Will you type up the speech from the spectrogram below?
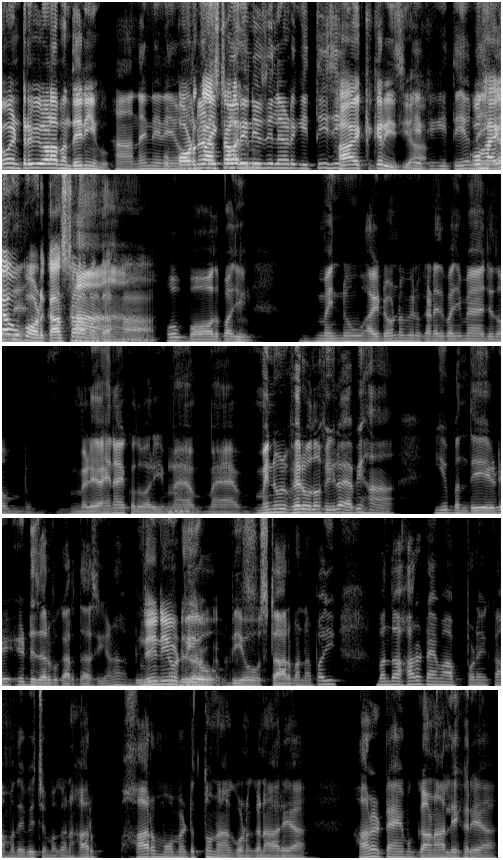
ਉਹ ਇੰਟਰਵਿਊ ਵਾਲਾ ਬੰਦੇ ਨਹੀਂ ਉਹ। ਹਾਂ ਨਹੀਂ ਨਹੀਂ ਨਹੀਂ ਉਹ ਵਾਰੀ ਵਾਲਾ ਨਿਊਜ਼ੀਲੈਂਡ ਕੀਤੀ ਸੀ। ਹਾਂ ਇੱਕ ਕਰੀ ਸੀ ਹਾਂ। ਇੱਕ ਕੀਤੀ ਉਹ ਹੈਗਾ ਉਹ। ਪੋਡਕਾਸਟ ਵਾਲਾ ਬੰਦਾ ਹਾਂ, ਉਹ ਬਹੁਤ ਭਾਜੀ। ਮੈਨੂੰ ਆਈ ਡੋਨਟ ਨੋ ਮੈਨੂੰ ਕਹਿੰਦੇ ਭਾਜੀ ਮੈਂ ਜਦੋਂ ਮਿਲਿਆ ਸੀ ਨਾ ਇੱਕ ਦੋ ਵਾਰੀ ਮੈਂ। ਮੈਂ ਮੈਨੂੰ ਫਿਰ ਉਦੋਂ ਫੀਲ ਹੋਇਆ ਵੀ ਹਾਂ ਇਹ ਬੰਦੇ ਜਿਹੜੇ ਇਹ ਡਿਜ਼ਰਵ ਕਰਦਾ ਸੀ ਹਨਾ ਵੀ ਉਹ ਵੀ ਉਹ ਉਹ ਸਟਾਰ ਬਣਾ ਭਾਜੀ ਬੰਦਾ ਹਰ ਟਾਈਮ ਆਪਣੇ ਕੰਮ ਦੇ ਵਿੱਚ ਮਗਨ ਹਰ ਹਰ ਮੂਮੈਂਟ ਧੁਨਾ ਗੁਣਗੁਣਾ ਰਿਹਾ ਹਰ ਟਾਈਮ ਗਾਣਾ ਲਿਖ ਰਿਹਾ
